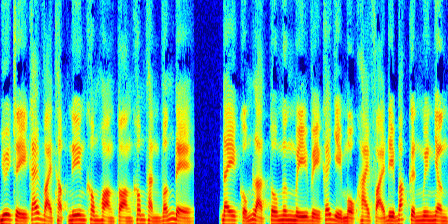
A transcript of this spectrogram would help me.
duy trì cái vài thập niên không hoàn toàn không thành vấn đề. Đây cũng là Tô Ngân Mi vì cái gì một hai phải đi Bắc Kinh nguyên nhân.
